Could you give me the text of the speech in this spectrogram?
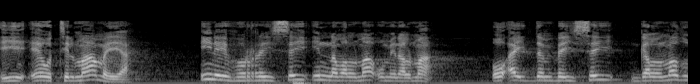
ee uu tilmaamaya inay horraysay inama almaa'u min almaa oo ay dambaysay galmadu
